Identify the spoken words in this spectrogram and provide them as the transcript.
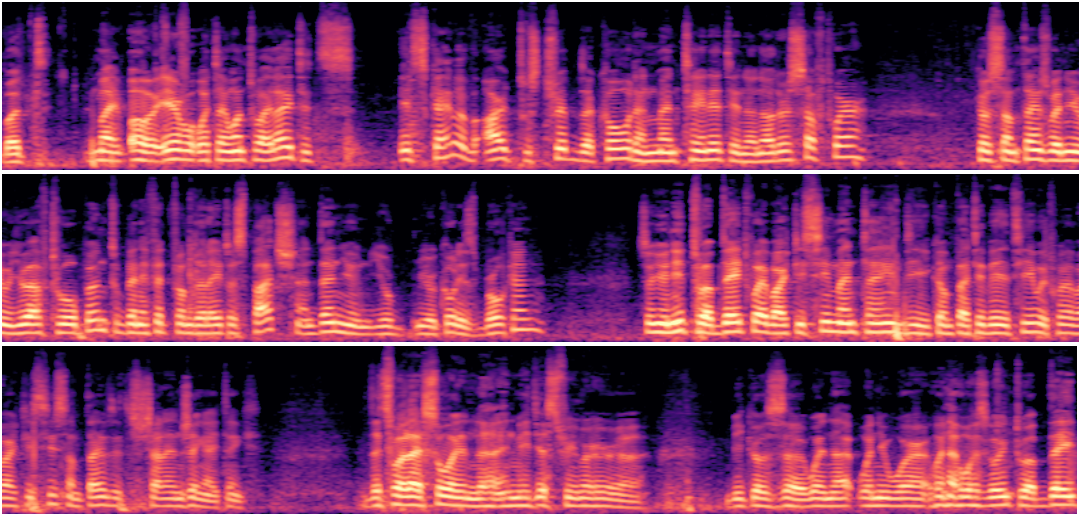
But my oh here what I want to highlight it's it's kind of hard to strip the code and maintain it in another software because sometimes when you, you have to open to benefit from the latest patch and then you, you, your code is broken So you need to update WebRTC, maintain the compatibility with WebRTC. Sometimes it's challenging, I think. That's what I saw in, uh, in MediaStreamer, uh, because uh, when, I, when, you were, when I was going to update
